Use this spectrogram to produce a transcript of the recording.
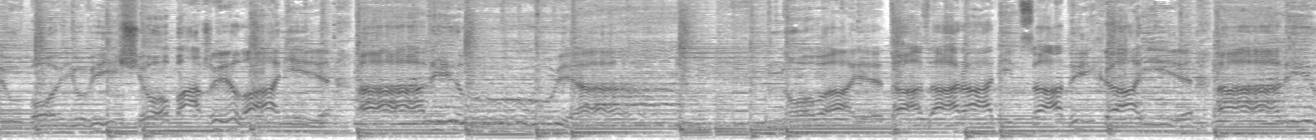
любовью еще пожелание. Аллилуйя. Новое да зародится дыхание Аллилуйя.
